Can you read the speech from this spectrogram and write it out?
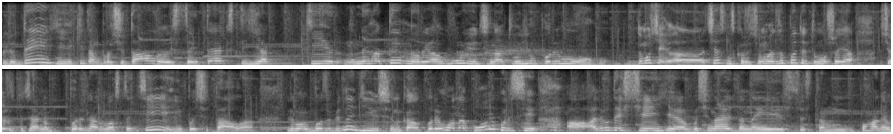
людей, які там прочитали ось цей текст, які негативно реагують на твою перемогу? Тому що, е, чесно скажу, чому я запитую, тому що я вчора спеціально переглянула статті і почитала. Думаю, боже, бідна дівчинка, перемога на конкурсі, а, а люди ще й починають на неї щось там погано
